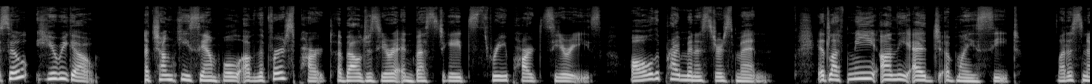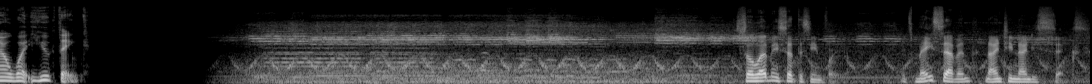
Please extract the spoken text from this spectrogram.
So here we go a chunky sample of the first part of Al Jazeera Investigates three part series, All the Prime Minister's Men. It left me on the edge of my seat. Let us know what you think. So let me set the scene for you. It's May 7th, 1996.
